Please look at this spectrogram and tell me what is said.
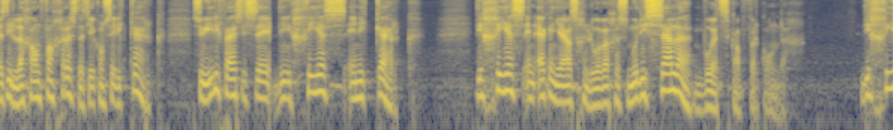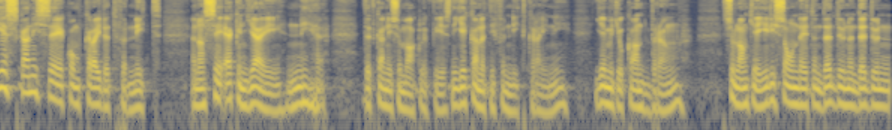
is die liggaam van Christus. Jy kon sê die kerk. So hierdie versie sê die Gees en die kerk. Die Gees en ek en jy as gelowiges moet dieselfde boodskap verkondig. Die Gees kan nie sê kom kry dit verniet en dan sê ek en jy nee, dit kan nie so maklik wees nie. Jy kan dit nie verniet kry nie. Jy moet jou kant bring. Solank jy hierdie sonde het en dit doen en dit doen,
